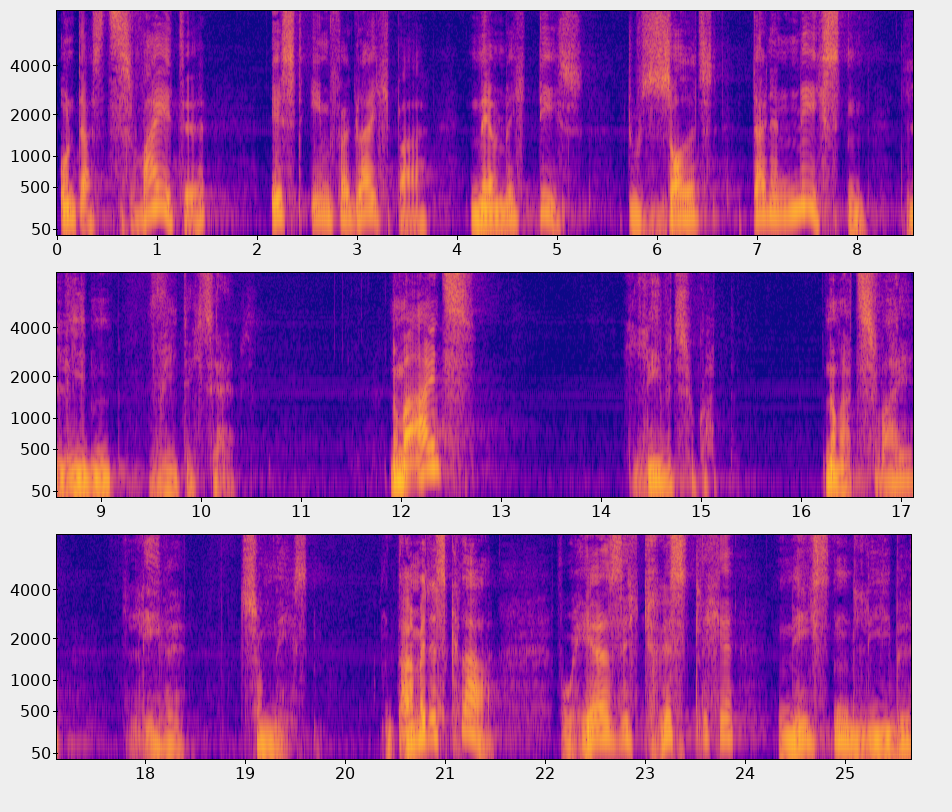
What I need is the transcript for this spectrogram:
und das zweite ist ihm vergleichbar, nämlich dies. Du sollst deinen Nächsten lieben wie dich selbst. Nummer eins, Liebe zu Gott. Nummer zwei, Liebe zum Nächsten. Und damit ist klar, woher sich christliche Nächstenliebe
